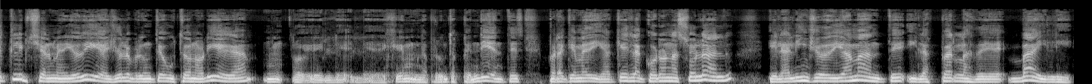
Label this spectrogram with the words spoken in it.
eclipse al mediodía y yo le pregunté a Gustavo Noriega, mm, eh, le, dejé unas preguntas pendientes, para que me diga qué es la corona solar, el anillo de diamante y las perlas de Bailey.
